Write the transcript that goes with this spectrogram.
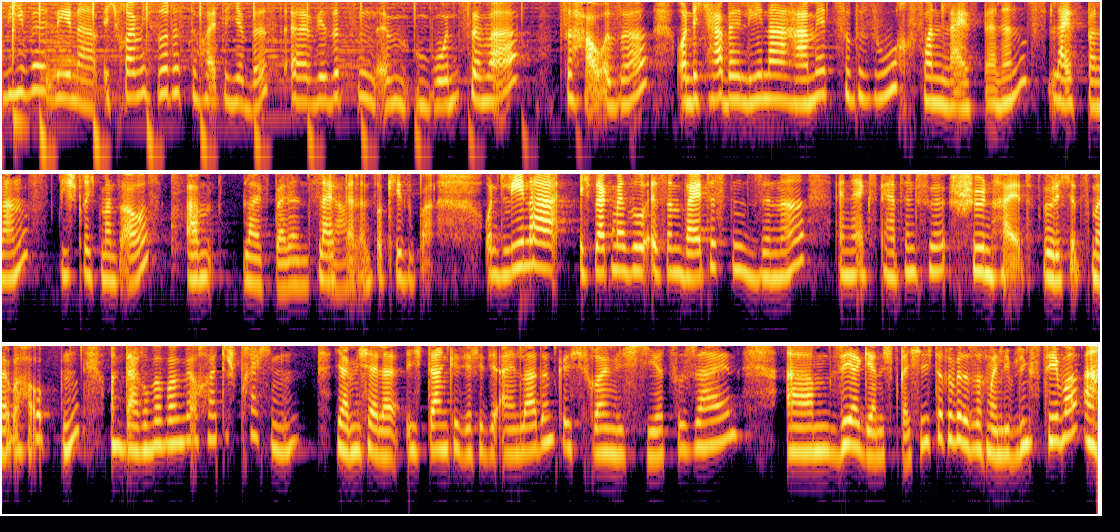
Liebe Lena, ich freue mich so, dass du heute hier bist. Äh, wir sitzen im Wohnzimmer zu Hause und ich habe Lena Hamid zu Besuch von Life Balance. Life Balance, wie spricht man es aus? Um, ähm, Life Balance. Life ja. Balance, okay, super. Und Lena, ich sag mal so, ist im weitesten Sinne eine Expertin für Schönheit, würde ich jetzt mal behaupten. Und darüber wollen wir auch heute sprechen. Ja, Michaela, ich danke dir für die Einladung. Ich freue mich, hier zu sein. Ähm, sehr gerne spreche ich darüber. Das ist auch mein Lieblingsthema.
